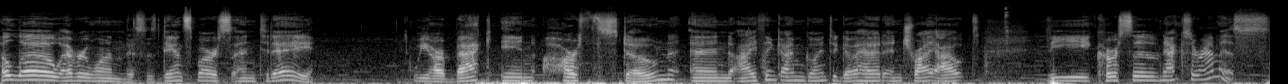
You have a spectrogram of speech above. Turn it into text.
Hello everyone, this is Dan Sparce and today we are back in Hearthstone and I think I'm going to go ahead and try out the Curse of Naxxramas.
